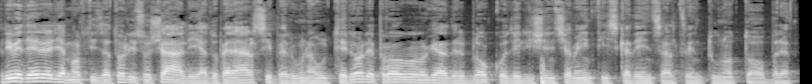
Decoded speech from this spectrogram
Rivedere gli ammortizzatori sociali e adoperarsi per una ulteriore proroga del blocco dei licenziamenti in scadenza al 31 ottobre.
